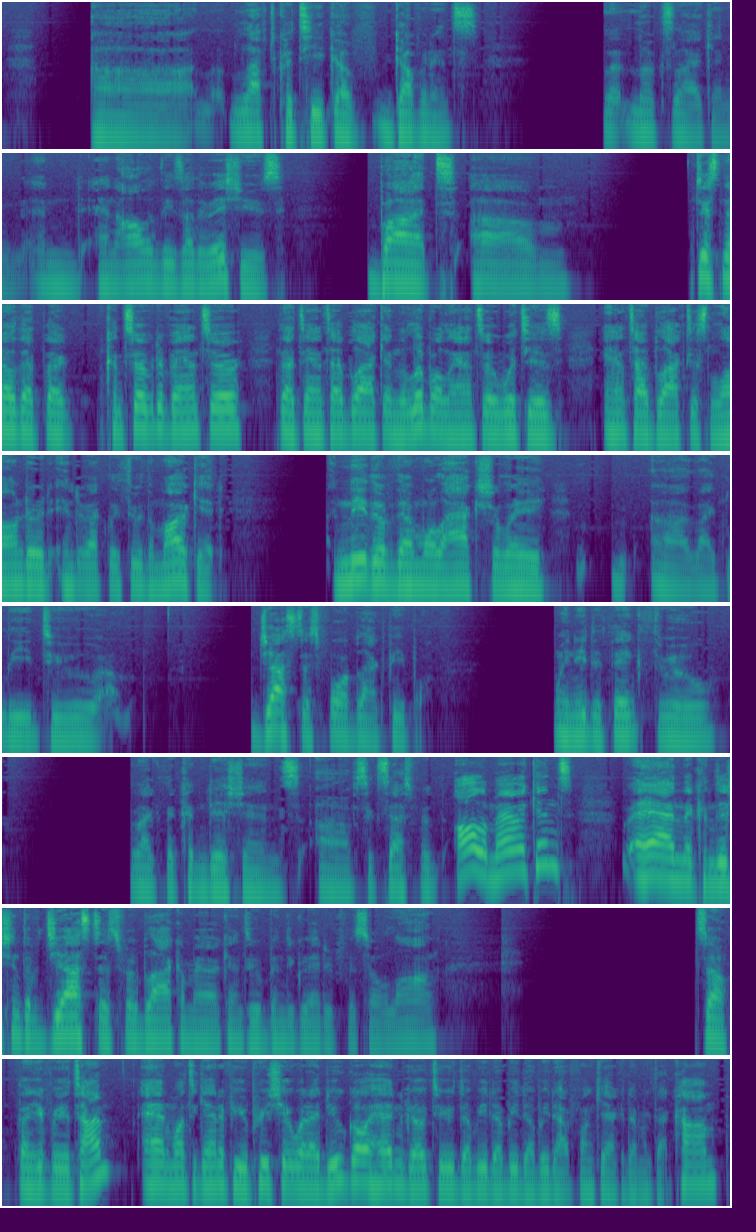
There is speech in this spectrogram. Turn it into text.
uh, left critique of governance looks like and and and all of these other issues but um, just know that the conservative answer that's anti-black and the liberal answer which is anti-black just laundered indirectly through the market neither of them will actually uh, like lead to justice for black people we need to think through like the conditions of success for all Americans and the conditions of justice for black Americans who've been degraded for so long. So thank you for your time. And once again, if you appreciate what I do, go ahead and go to www.funkyacademic.com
